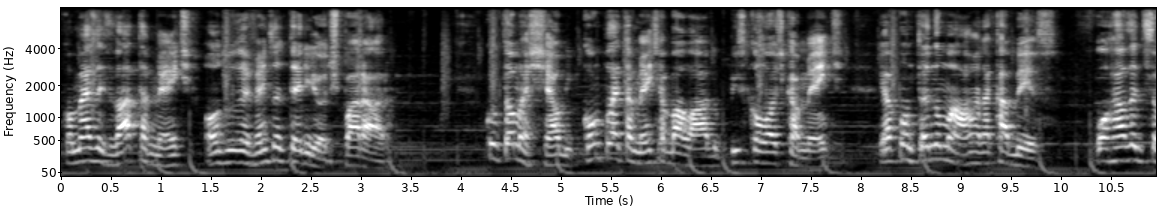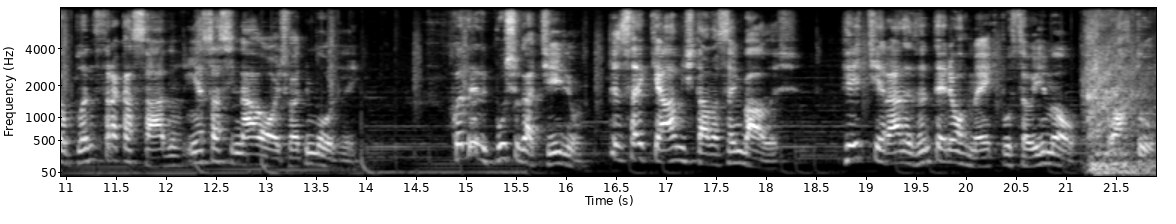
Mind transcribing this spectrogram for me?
começa exatamente onde os eventos anteriores pararam. Com Thomas Shelby completamente abalado psicologicamente e apontando uma arma na cabeça, por causa de seu plano fracassado em assassinar Oswald Mosley. Quando ele puxa o gatilho, percebe que a arma estava sem balas, retiradas anteriormente por seu irmão, o Arthur.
